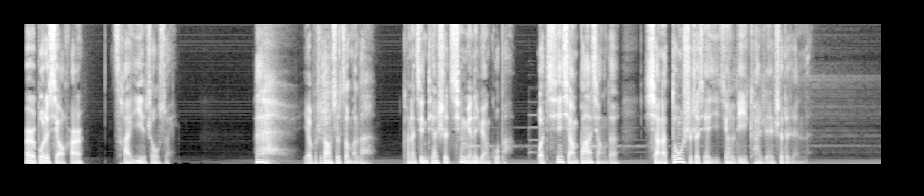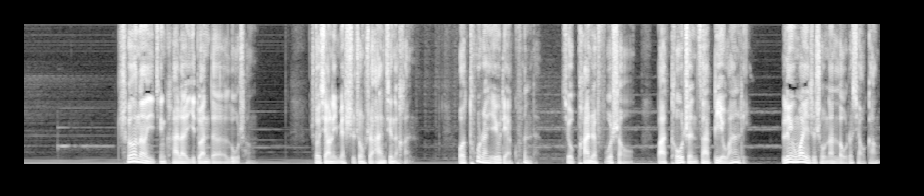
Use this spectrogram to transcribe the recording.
二伯的小孩才一周岁。唉，也不知道是怎么了，可能今天是清明的缘故吧。我七想八想的，想的都是这些已经离开人世的人了。车呢，已经开了一段的路程，车厢里面始终是安静的很。我突然也有点困了，就攀着扶手，把头枕在臂弯里，另外一只手呢搂着小刚。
